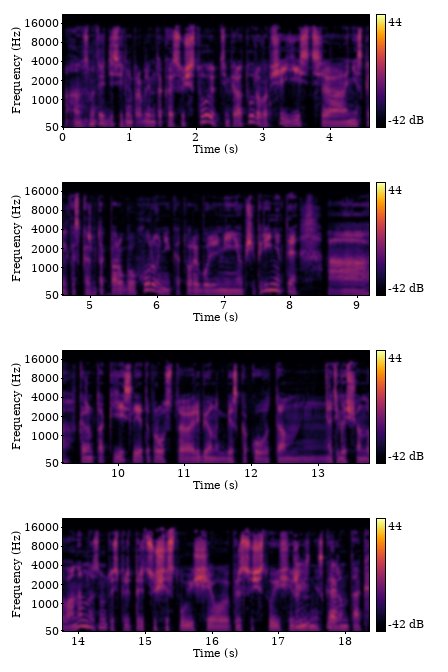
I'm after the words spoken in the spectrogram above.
А, ну, смотрите, действительно, проблема такая существует. Температура вообще есть а, несколько, скажем так, пороговых уровней, которые более-менее общеприняты. А, скажем так, если это просто ребенок без какого-то отягощенного анамнеза, ну, то есть предсуществующего, предсуществующей жизни, mm-hmm, скажем да. так,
